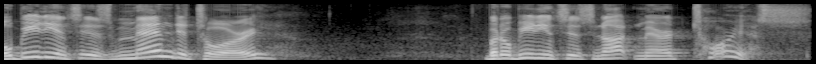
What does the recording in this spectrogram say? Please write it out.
Obedience is mandatory, but obedience is not meritorious.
